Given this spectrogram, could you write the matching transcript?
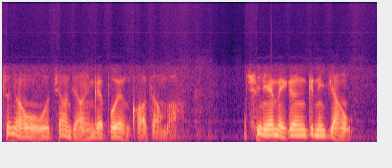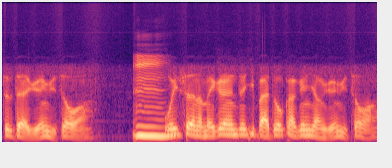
真的我我这样讲应该不会很夸张吧？去年每个人跟你讲，对不对？元宇宙啊，嗯，威盛呢，每个人都一百多块跟你讲元宇宙啊，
